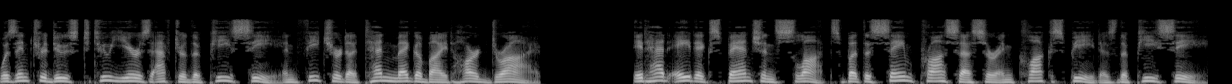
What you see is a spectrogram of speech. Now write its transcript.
was introduced two years after the PC and featured a 10 MB hard drive. It had eight expansion slots but the same processor and clock speed as the PC.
